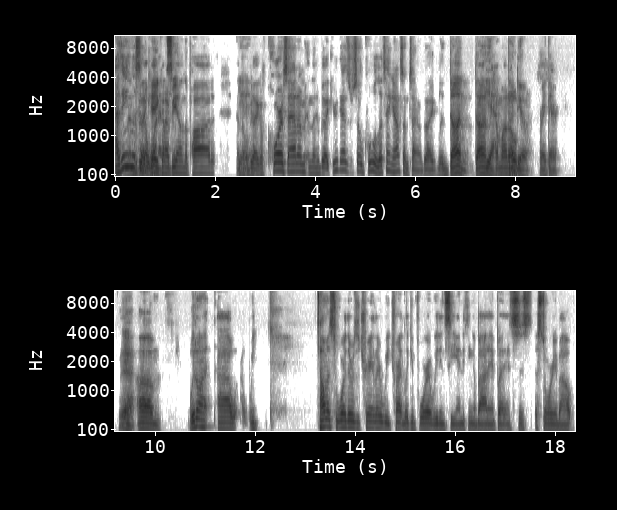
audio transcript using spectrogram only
I think he'll listen be like, "Hey, can I be on the pod?" And Yeah, then we'll be like, "Of course, Adam." And then he'll be like, "You guys are so cool. Let's hang out sometime." I'll be like, "Done, done. Yeah, Come on done over." deal right there. Yeah. Yeah. Um, we don't. Uh, we Thomas swore there was a trailer. We tried looking for it. We didn't see anything about it, but it's just a story about.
